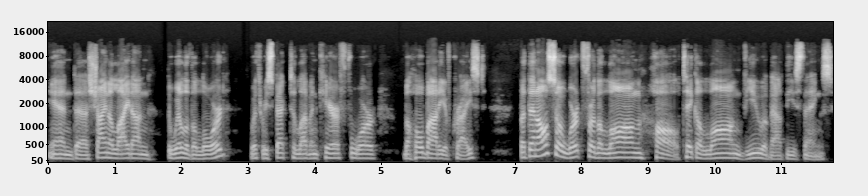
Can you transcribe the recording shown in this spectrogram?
and uh, shine a light on the will of the Lord with respect to love and care for the whole body of Christ but then also work for the long haul, take a long view about these things.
